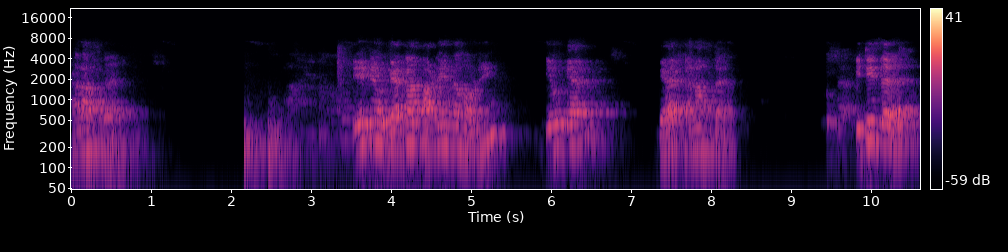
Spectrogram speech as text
enough time. If you get up early in the morning, you can get enough time. It is a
